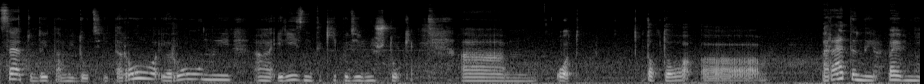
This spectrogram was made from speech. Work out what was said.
Це туди там йдуть і таро, і руни, і різні такі подібні штуки. Е, От, тобто. е, Перетини певні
